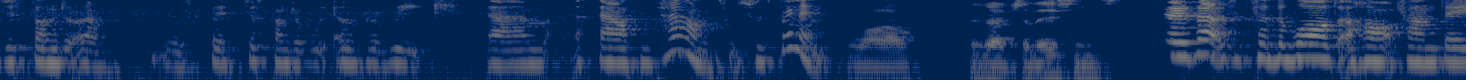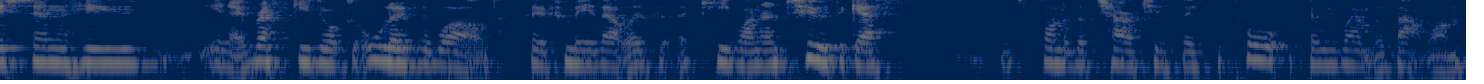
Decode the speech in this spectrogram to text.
just under, well, I suppose just under over a week, um, a thousand pounds, which was brilliant. Wow! Congratulations. So that's for the Wild at Heart Foundation, who you know rescue dogs all over the world. So for me, that was a key one, and two of the guests. It's one of the charities they support, so we went with that one.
